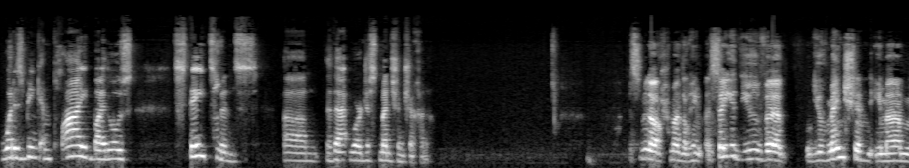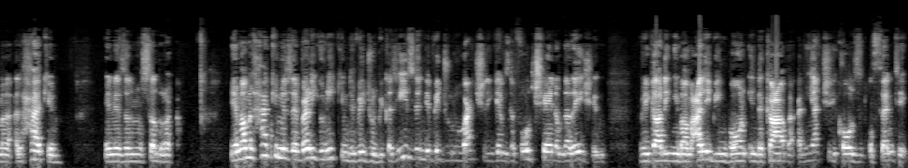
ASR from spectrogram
what is being implied by those statements um, that were just mentioned, Shaykhana? Bismillah ar-Rahman ar-Rahim. Sayyid, you've, uh, you've mentioned Imam al-Hakim in his al-Mustadrak. Imam al-Hakim is a very unique individual because he's the individual who actually gives the full chain of narration regarding Imam Ali being born in the Kaaba and he actually calls it authentic.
